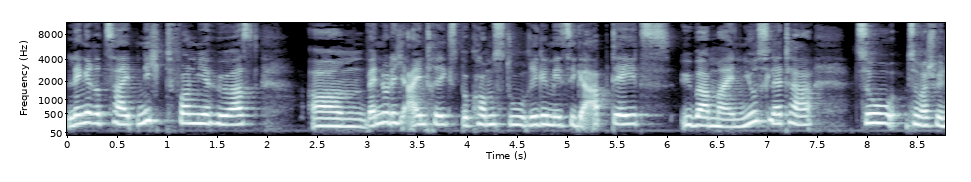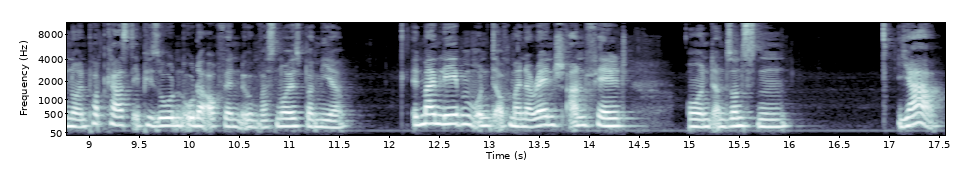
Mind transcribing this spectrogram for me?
längere Zeit nicht von mir hörst. Ähm, wenn du dich einträgst, bekommst du regelmäßige Updates über meinen Newsletter zu zum Beispiel neuen Podcast-Episoden oder auch wenn irgendwas Neues bei mir in meinem Leben und auf meiner Ranch anfällt. Und ansonsten, ja,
